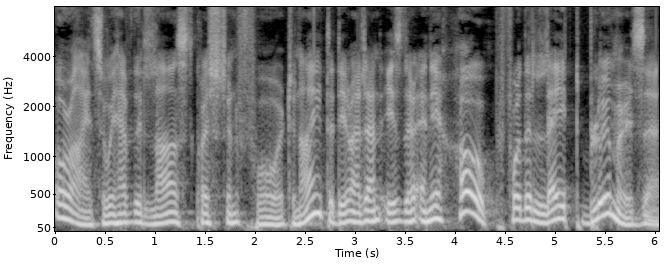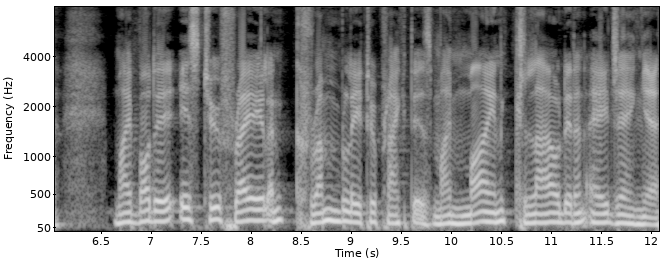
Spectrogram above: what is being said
All right, so we have the last question for tonight. Dear Ajahn, is there any hope for the late bloomers? Uh, my body is too frail and crumbly to practice, my mind clouded and aging. Uh,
